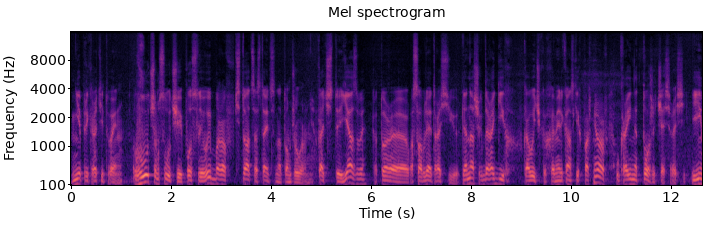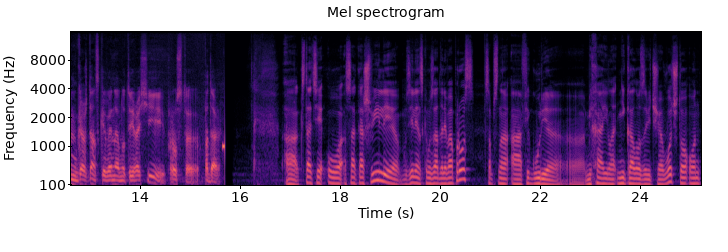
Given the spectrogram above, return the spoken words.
не прекратит войну. В лучшем случае после выборов ситуация останется на том же уровне. В качестве язвы, которая ослабляет Россию. Для наших дорогих в кавычках американских партнеров Украина тоже часть России. И им гражданская война внутри России просто подарок. А, кстати, о Саакашвили Зеленскому задали вопрос, собственно, о фигуре э, Михаила Николозовича. Вот что он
